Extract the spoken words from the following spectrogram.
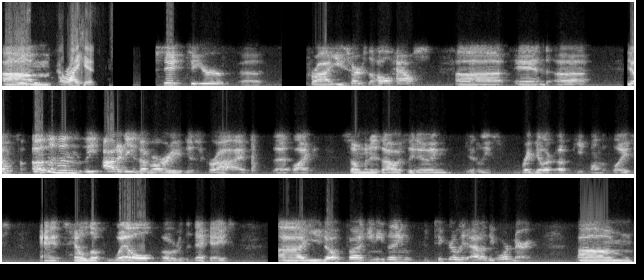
Um, I like it. stick to your uh, pri You search the whole house, uh, and uh, you don't. Other than the oddities I've already described, that like someone is obviously doing at least regular upkeep on the place, and it's held up well over the decades. Uh, you don't find anything particularly out of the ordinary. Um,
